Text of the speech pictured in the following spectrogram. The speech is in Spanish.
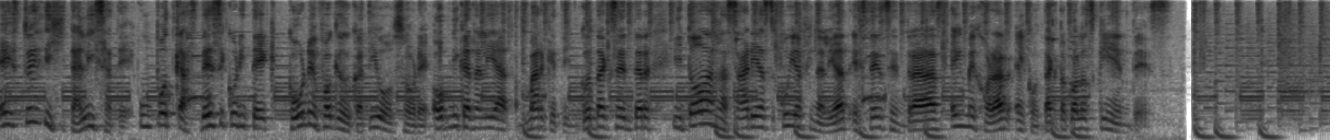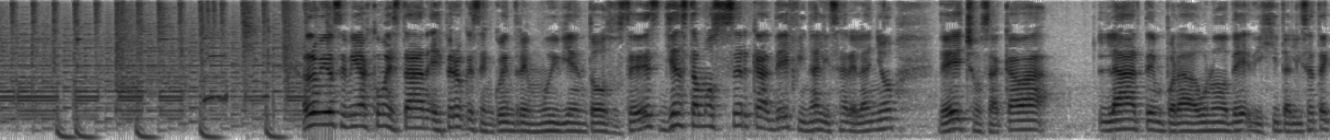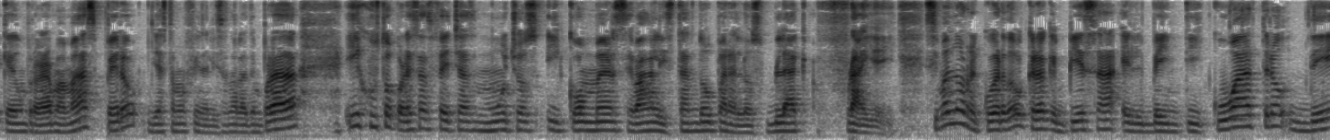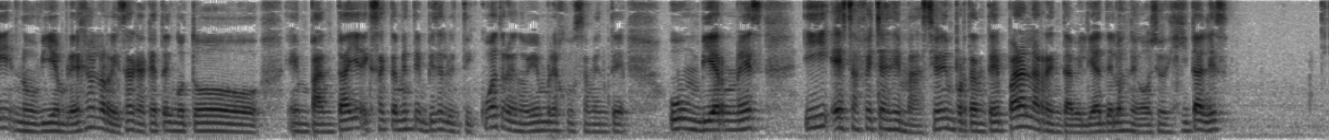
Esto es Digitalízate, un podcast de Securitech con un enfoque educativo sobre omnicanalidad, marketing, contact center y todas las áreas cuya finalidad estén centradas en mejorar el contacto con los clientes. Hola amigos y amigas, ¿cómo están? Espero que se encuentren muy bien todos ustedes. Ya estamos cerca de finalizar el año. De hecho, se acaba la temporada 1 de Digitalízate, queda un programa más, pero ya estamos finalizando la temporada y justo por estas fechas muchos e-commerce se van alistando para los Black Friday. Si mal no recuerdo, creo que empieza el 24 de noviembre. Déjenmelo revisar que acá tengo todo en pantalla. Exactamente empieza el 24 de noviembre, justamente un viernes y esta fecha es demasiado importante para la rentabilidad de los negocios digitales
